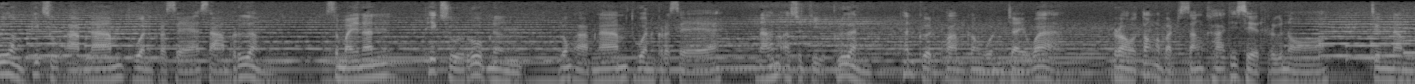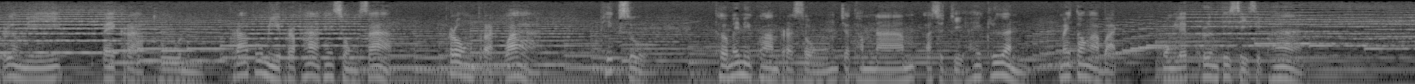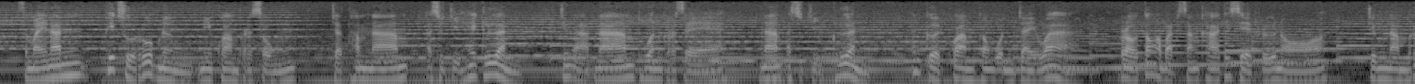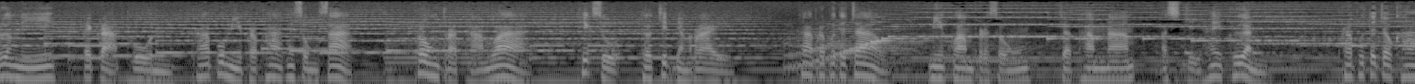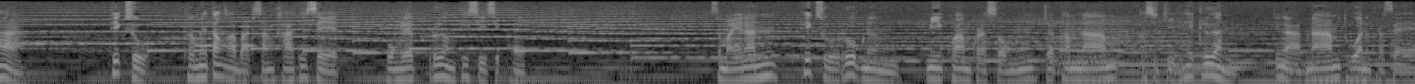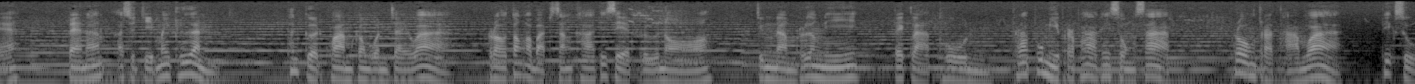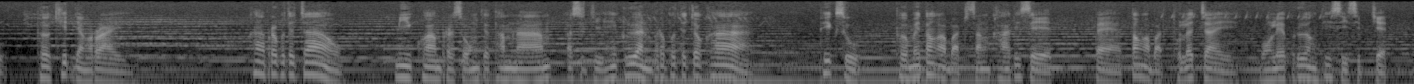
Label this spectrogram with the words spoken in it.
เรื่องภิกษุอาบน้ำทวนกระแสสามเรื่อง สมัยนั้นภิกษุรูปหนึ่งลงอาบน้ำทวนกระแส น้ำอสุจิเคลื่อน ท่านเกิดความกังวลใจว่า เราต้องอบัตสังฆาทิเศษหรือหนอ จึงนำเรื่องนี้ไปกราบทูล พระผู้มีพระภาคให้ทรงทราบ พระองค์ตรัสว่า ภิกษุ เธอไม่มีความประสงค์จะทำน้ำอสุจิให้เคลื่อน ไม่ต้องอบัตวงเล็บเรื่องที่ 45 สมัยนั้นภิกษุรูปหนึ่งมีความประสงค์ จะทำน้ำอสุจิให้เคลื่อน จึงอาบน้ำทวนกระแส น้ำอสุจิเคลื่อนท่านเกิดความกังวลใจว่า เราต้องอบัตสังฆาทิเศษหรือหนอ จึงนำเรื่องนี้ไปกราบทูลพระผู้มีพระภาคให้ทรงทราบพระองค์ตรัสถามว่า ภิกษุเธอคิดอย่างไร ข้าพระพุทธเจ้ามีความประสงค์จะทำน้ำอสุจิให้เคลื่อน พระพุทธเจ้าข้าภิกษุ ธอไม่ต้องอาบัตสังฆาทิเศษวงเล็บเรื่องที่ 46 สมัยนั้นภิกษุรูปหนึ่งมีความประสงค์จะทำน้ำอสุจิให้เคลื่อน จึงอาบน้ำทวนกระแส แต่น้ำอสุจิไม่เคลื่อน ท่านเกิดความกังวลใจว่า เราต้องอาบัตสังฆาทิเศษหรือหนอ จึงนำเรื่องนี้ไปกราบทูล พระผู้มีพระภาคให้ทรงทราบพระองค์ตรัสถามว่าภิกษุเธอคิดอย่างไร ข้าพระพุทธเจ้า มีความประสงค์จะทำน้ำอสุจิให้เคลื่อนพระพุทธเจ้าข้าภิกษุเธอไม่ต้องอบัตสังฆาทิเศษแต่ต้องอบัตทุลใจวงเล็บเรื่องที่ 47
